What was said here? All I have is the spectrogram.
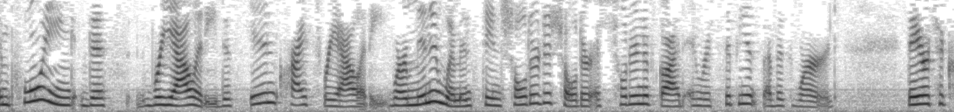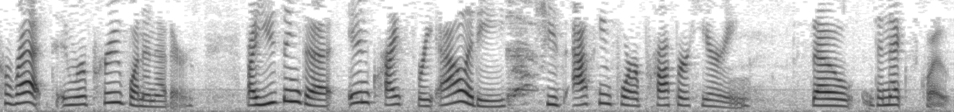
employing this reality, this in Christ reality, where men and women stand shoulder to shoulder as children of God and recipients of His Word. They are to correct and reprove one another. By using the in Christ reality, she's asking for a proper hearing. So, the next quote.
